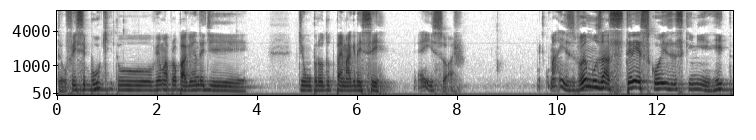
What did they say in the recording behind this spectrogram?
teu Facebook, tu vê uma propaganda de de um produto para emagrecer. É isso, eu acho. Mas vamos às três coisas que me irritam.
